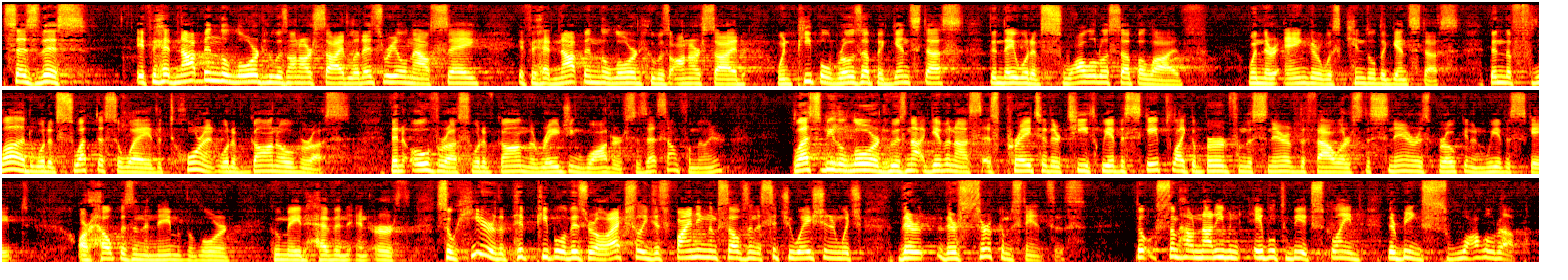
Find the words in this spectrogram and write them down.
It says this if it had not been the Lord who was on our side, let Israel now say, if it had not been the Lord who was on our side, when people rose up against us, then they would have swallowed us up alive when their anger was kindled against us. Then the flood would have swept us away, the torrent would have gone over us. Then over us would have gone the raging waters. Does that sound familiar? Blessed be the Lord who has not given us as prey to their teeth. We have escaped like a bird from the snare of the fowlers. The snare is broken and we have escaped. Our help is in the name of the Lord who made heaven and earth. So here, the people of Israel are actually just finding themselves in a situation in which their, their circumstances, though somehow not even able to be explained, they're being swallowed up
